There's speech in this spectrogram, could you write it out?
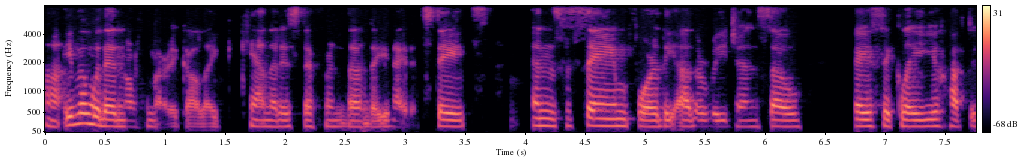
uh, even within North America, like Canada is different than the United States. And it's the same for the other regions. So basically, you have to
